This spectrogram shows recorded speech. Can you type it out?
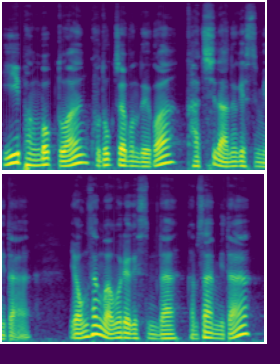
이 방법 또한 구독자분들과 같이 나누겠습니다. 영상 마무리하겠습니다. 감사합니다.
